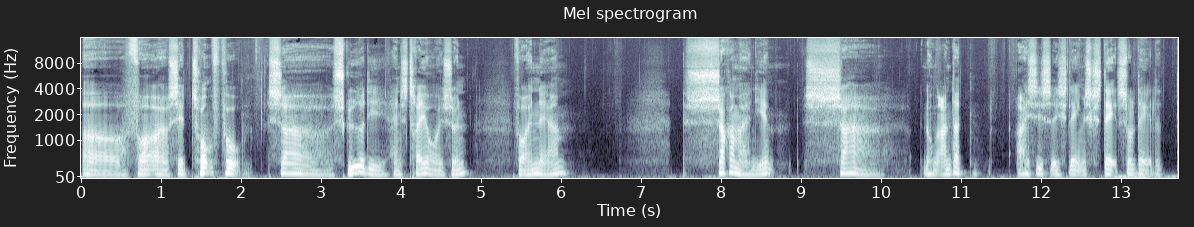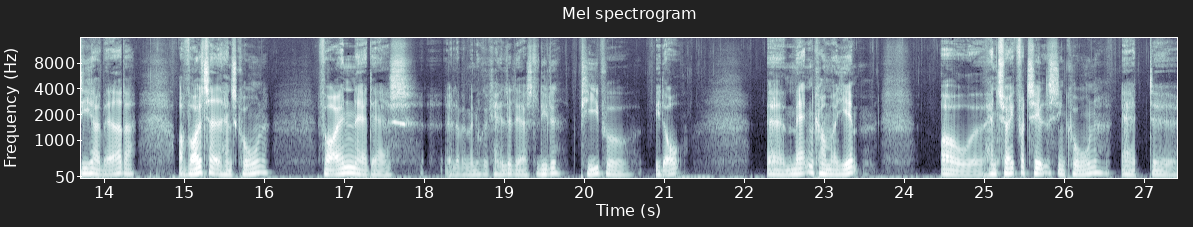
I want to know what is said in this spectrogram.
Og for at sætte trumf på, så skyder de hans treårige søn for øjnene af ham. Så kommer han hjem. Så har nogle andre ISIS islamisk statssoldater, de har været der og voldtaget hans kone for øjnene af deres, eller hvad man nu kan kalde det, deres lille pige på et år. Øh, manden kommer hjem, og øh, han tør ikke fortælle sin kone, at, øh,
